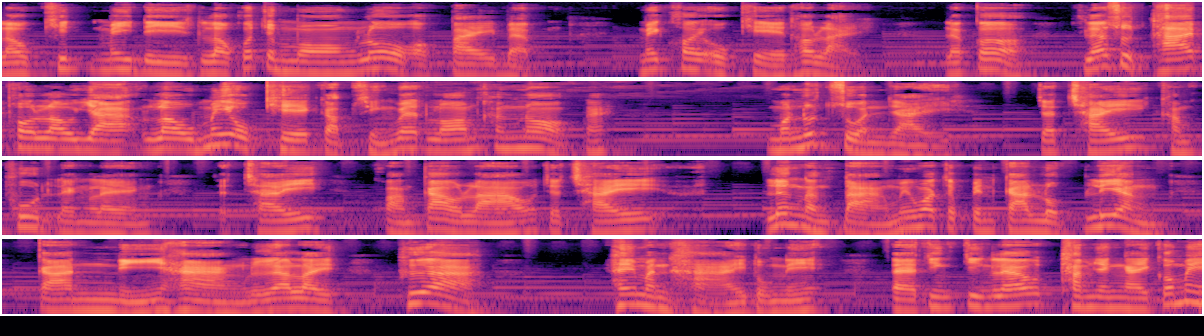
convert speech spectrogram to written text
เราคิดไม่ดีเราก็จะมองโลกออกไปแบบไม่ค่อยโอเคเท่าไหร่ แล้วก็แล้วสุดท้ายพอเราอยากเราไม่โอเคกับสิ่งแวดล้อมข้างนอกนะ มนุษย์ส่วนใหญ่จะใช้คำพูดแรงๆ จะใช้ความก้าวร้าว จะใช้เรื่องต่างๆ ไม่ว่าจะเป็นการหลบเลี่ยง การหนีห่างหรืออะไร เพื่อให้มันหายตรงนี้ แต่จริงๆ แล้วทำยังไงก็ไม่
